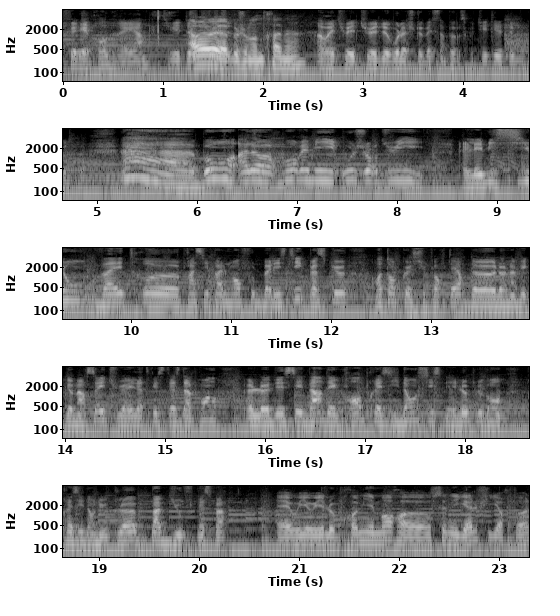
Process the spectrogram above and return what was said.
fais des progrès, hein. De Ah ouais, bah, je m'entraîne. Hein. Ah ouais, tu es, tu es de. Voilà, je te baisse un peu parce que tu étais beaucoup trop. Ah bon, alors mon Rémi, aujourd'hui l'émission va être euh, principalement footballistique parce que en tant que supporter de l'Olympique de Marseille, tu as eu la tristesse d'apprendre le décès d'un des grands présidents, si ce n'est le plus grand président du club, Pape Diouf, n'est-ce pas Et oui, oui, le premier mort euh, au Sénégal, figure-toi,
